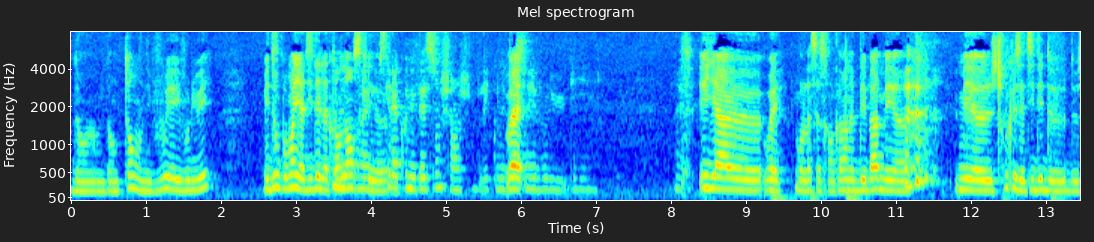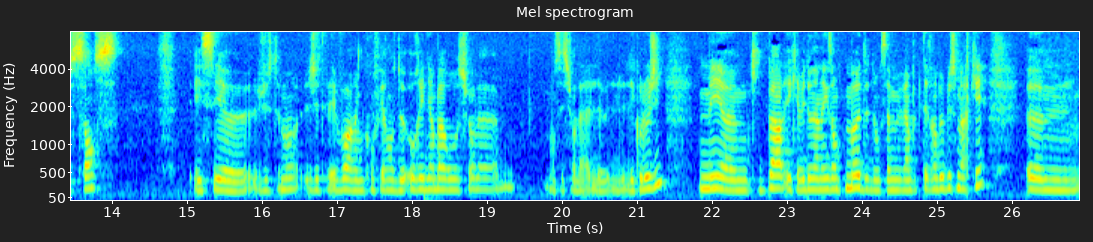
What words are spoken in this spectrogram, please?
dans, dans le temps, on est voué à évoluer. Mais donc pour moi, il y a l'idée de la conno- tendance ouais, qui est. Parce euh, que la connotation change, les connotations évoluent. les- Et il y a. euh, ouais, bon là, ça sera encore un autre débat, mais, euh, mais euh, je trouve que cette idée de, de sens. Et c'est euh, justement, j'étais allée voir une conférence de Aurélien Barraud sur la. Bon, c'est sur l'écologie, mais euh, qui parle et qui avait donné un exemple mode, donc ça m'avait peut-être un peu plus marqué, euh,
